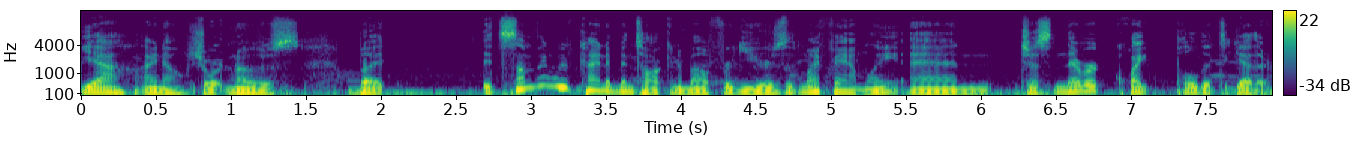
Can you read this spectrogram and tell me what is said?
Yeah, I know, short notice, but it's something we've kind of been talking about for years with my family and just never quite pulled it together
